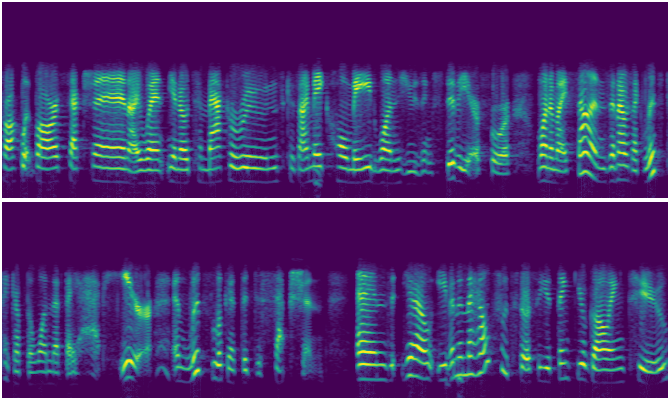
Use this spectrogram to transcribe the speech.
chocolate bar section. I went, you know, to macaroons because I make homemade ones using stevia for one of my sons. And I was like, let's pick up the one that they have here and let's look at the deception. And you know, even in the health food store, so you think you're going to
